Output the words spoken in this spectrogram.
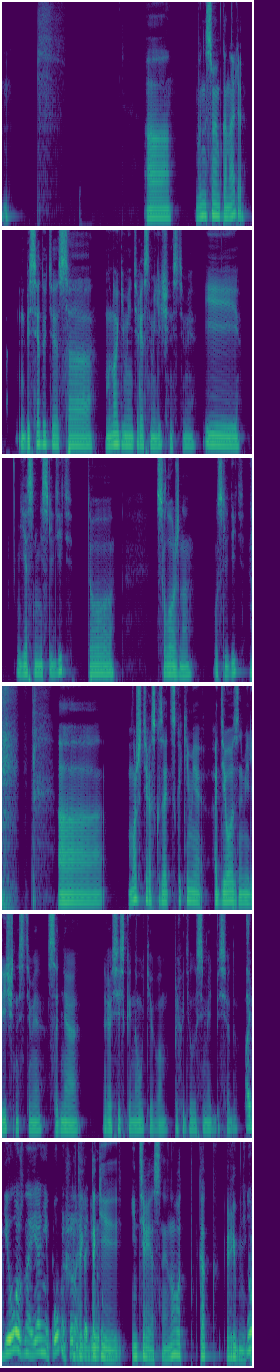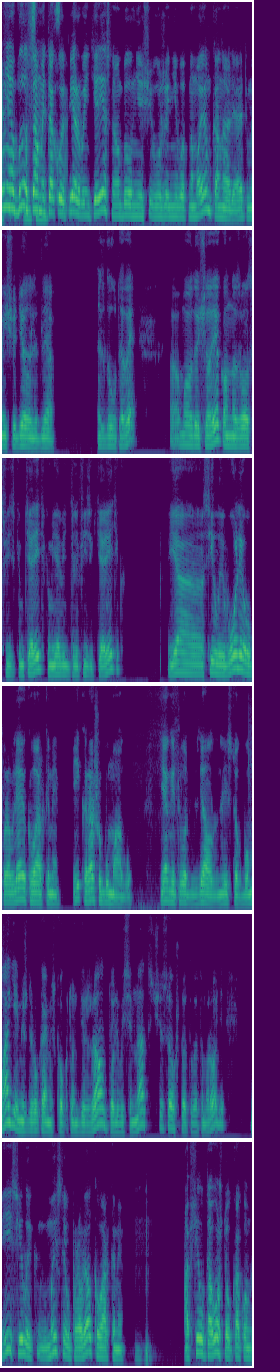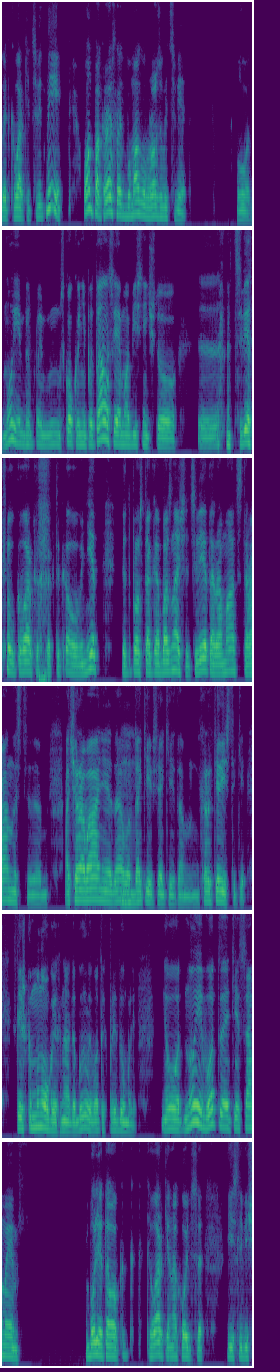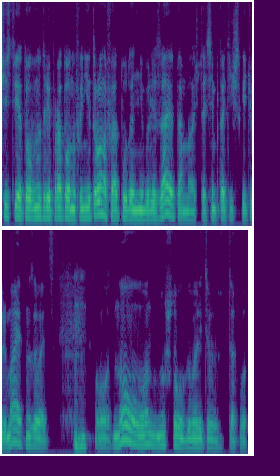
А вы на своем канале беседуете со многими интересными личностями, и если не следить, то сложно уследить. а можете рассказать, с какими одиозными личностями со дня российской науки вам приходилось иметь беседу? Одиозная, я не помню, что ну, значит так, одиозная. Такие интересные, ну вот как рыбник. Ну, у меня был самый такой первый интересный, он был не еще, уже не вот на моем канале, а это мы еще делали для СГУ ТВ. А, молодой человек, он назывался физиком теоретиком, я, видите ли, физик-теоретик. Я силой воли управляю кварками и крашу бумагу. Я, говорит, вот взял листок бумаги, между руками сколько-то он держал, то ли 18 часов, что-то в этом роде, и силой мысли управлял кварками. А в силу того, что, как он говорит, кварки цветные, он покрасил эту бумагу в розовый цвет. Вот. Ну и сколько не пытался я ему объяснить, что э, цвета у кварков как такового нет, это просто так обозначили цвет, аромат, странность, э, очарование, да, mm-hmm. вот такие всякие там характеристики. Слишком много их надо было, и вот их придумали. Вот. Ну и вот эти самые... Более того, кварки находятся, если в веществе, то внутри протонов и нейтронов, и оттуда не вылезают, там, значит, асимптотическая тюрьма это называется. Mm-hmm. Вот. Ну, он, ну что вы говорите, так вот,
